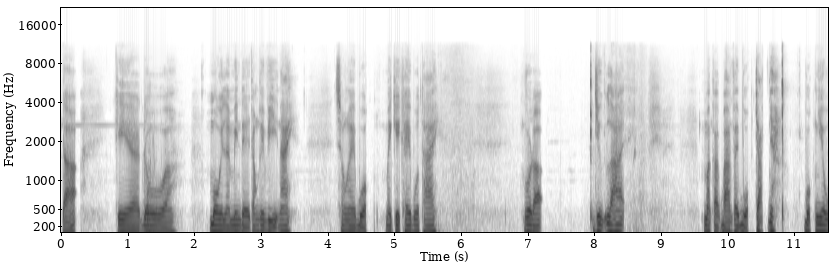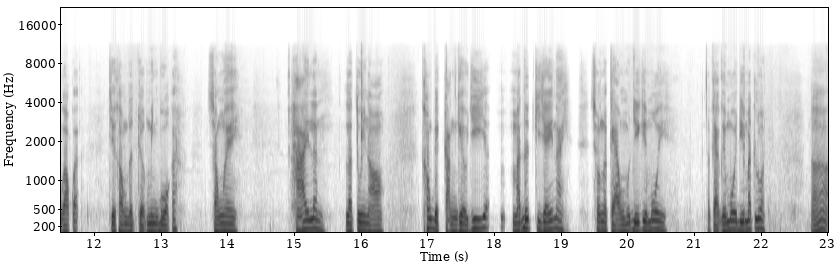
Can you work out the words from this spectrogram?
Đó. Cái đồ à, mồi là mình để trong cái vị này. Xong rồi buộc mấy cái khay bột thái vô đó. Giữ lại. Mà các bạn phải buộc chặt nha buộc nhiều góc á. Chứ không đợt trước mình buộc á. Xong rồi hai lần là tụi nó. Không biết cắn kiểu gì á mà đứt cái giấy này. Xong nó kéo một đi cái môi. Nó kéo cái môi đi mất luôn đó.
